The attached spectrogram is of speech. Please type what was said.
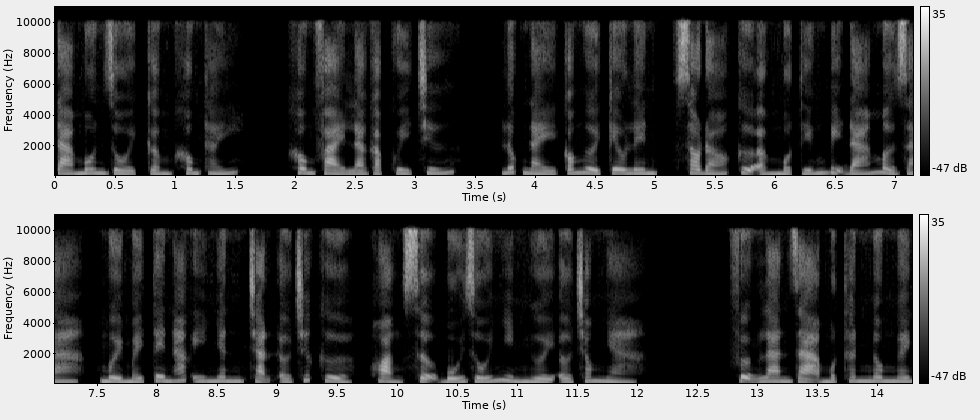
Tà môn rồi cầm không thấy. Không phải là gặp quỷ chứ. Lúc này có người kêu lên, sau đó cửa ầm một tiếng bị đá mở ra, mười mấy tên hắc y nhân chặn ở trước cửa, hoảng sợ bối rối nhìn người ở trong nhà. Phượng Lan giả một thân ngông nghênh,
